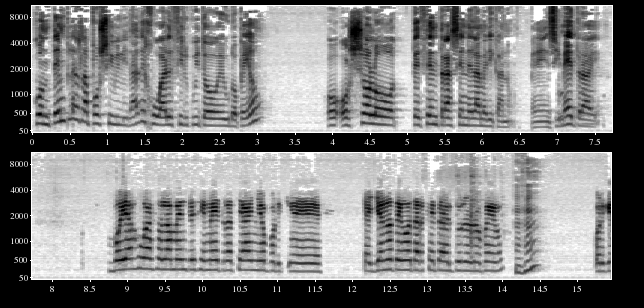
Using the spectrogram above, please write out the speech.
¿Contemplas la posibilidad de jugar el circuito europeo? ¿O, o solo te centras en el americano? En Simetra. y- Voy a jugar solamente Simetra este año porque o sea, yo no tengo tarjeta del Tour Europeo. Porque,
